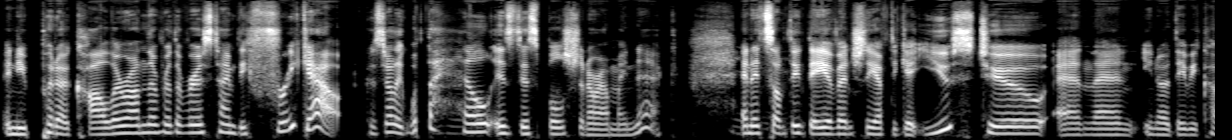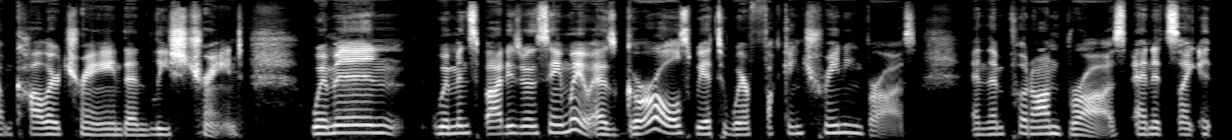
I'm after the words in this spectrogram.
and you put a collar on them for the first time, they freak out because they're like, what the Mhm. hell is this bullshit around my neck? and it's Mhm. something they eventually have to get used to and then you know they become collar trained and leash trained women women's bodies are the same way as girls we had to wear fucking training bras and then put on bras and it's like it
